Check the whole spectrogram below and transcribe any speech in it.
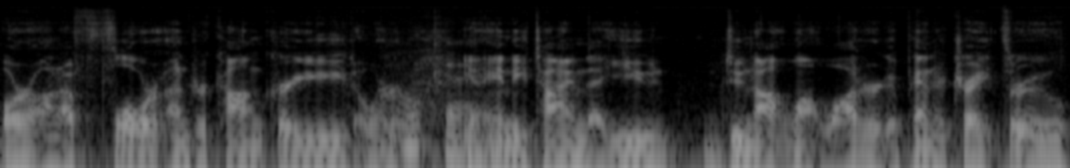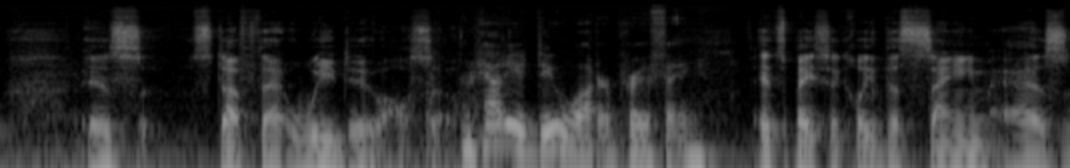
or on a floor under concrete, or Oh, okay. you know, any time that you do not want water to penetrate through is stuff that we do also. And how do you do waterproofing? It's basically the same as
